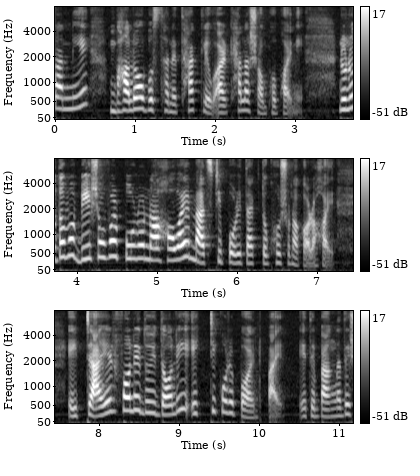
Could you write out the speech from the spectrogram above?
রান নিয়ে ভালো অবস্থানে থাকলেও আর খেলা সম্ভব হয়নি। ন্যূনতম বিশ ওভার পূর্ণ না হওয়ায় ম্যাচটি পরিত্যক্ত ঘোষণা করা হয়। এই টাইয়ের ফলে দুই দলই একটি করে পয়েন্ট পায়। এতে বাংলাদেশ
